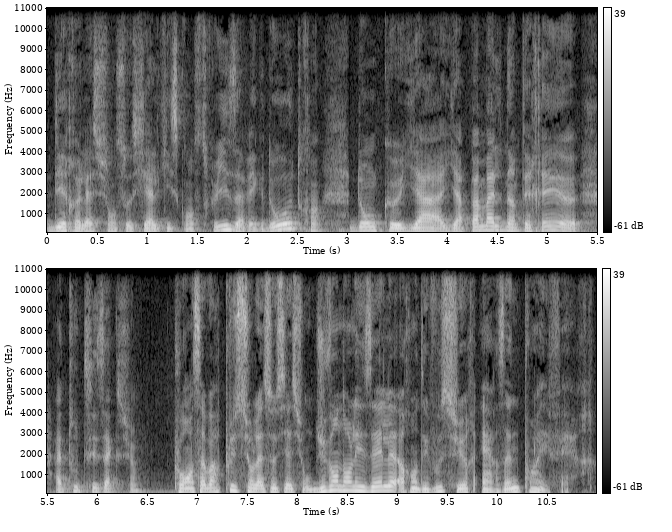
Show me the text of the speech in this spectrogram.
des relations sociales qui se construisent avec d'autres. Donc il y, a, y a pas mal d'intérêt à toutes ces actions. Pour en savoir plus sur l'association Du vent dans les ailes, rendez-vous sur erzen.fr.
